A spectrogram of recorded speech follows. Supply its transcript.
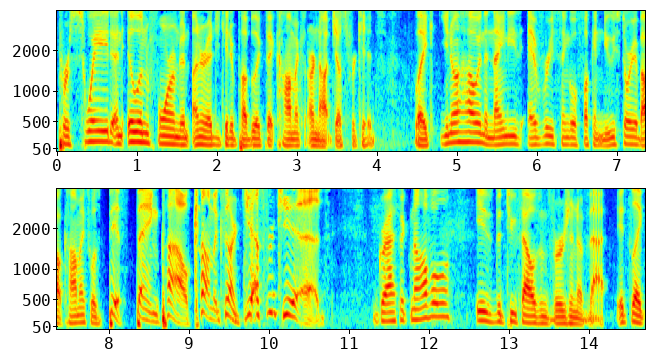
persuade an ill-informed and undereducated public that comics are not just for kids. Like, you know how in the 90s every single fucking news story about comics was biff bang pow, comics aren't just for kids. Graphic novel is the 2000s version of that. It's like,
